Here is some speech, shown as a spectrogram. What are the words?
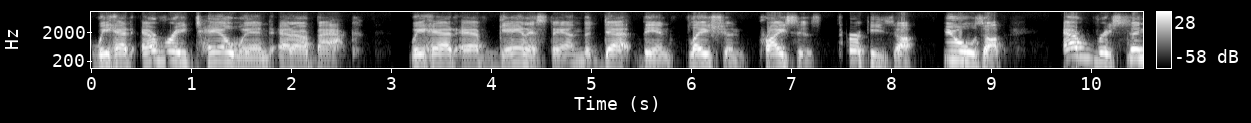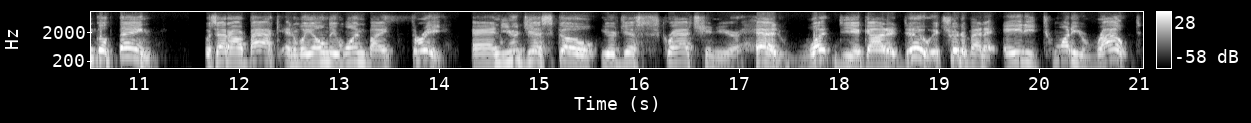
we had every tailwind at our back. We had Afghanistan, the debt, the inflation, prices, turkeys up, fuels up. Every single thing was at our back, and we only won by three. And you just go, you're just scratching your head. What do you got to do? It should have been an 80 20 route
